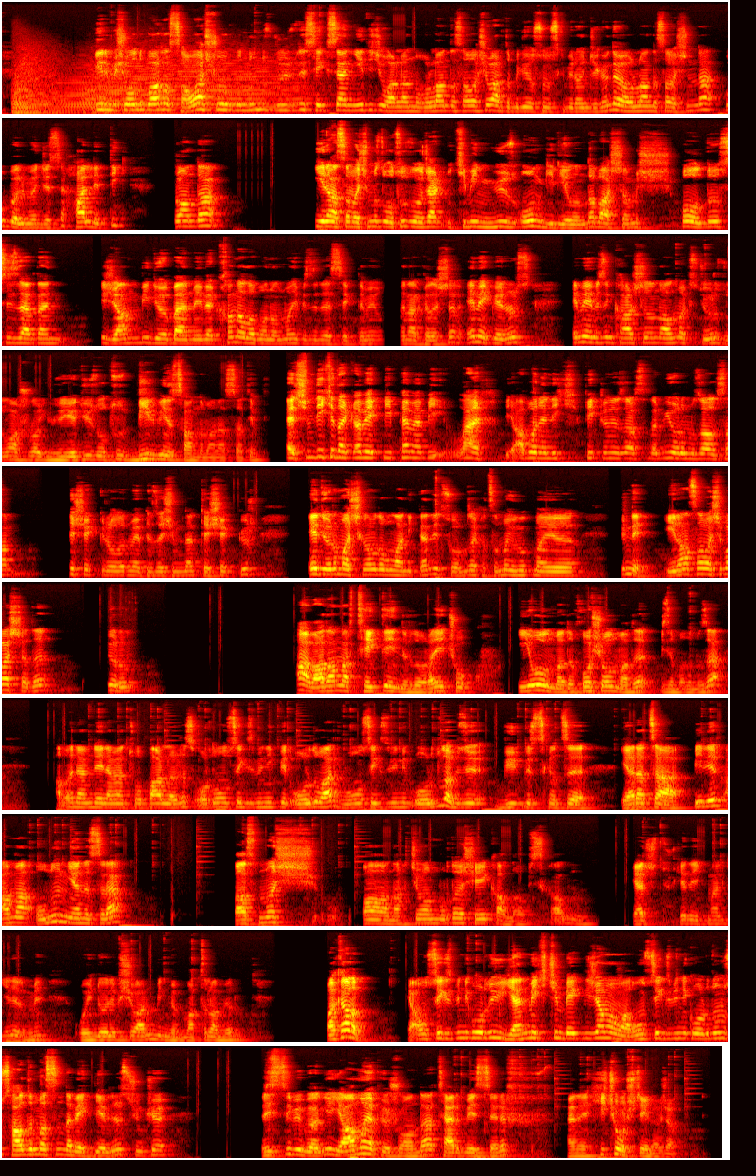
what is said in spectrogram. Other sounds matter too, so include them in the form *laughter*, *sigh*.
girmiş oldu. Bu arada savaş yorgunluğumuz %87 civarlarında Hollanda Savaşı vardı biliyorsunuz ki bir önceki bölümde ve Hollanda Savaşı'nda bu bölüm öncesi hallettik. Şu anda İran Savaşımız 30 Ocak 2111 yılında başlamış oldu. Sizlerden ricam video beğenmeyi ve kanala abone olmayı bizi desteklemeyi unutmayın arkadaşlar. Emek veriyoruz. Emeğimizin karşılığını almak istiyoruz. Ulan şurada 731 bin sandım anasını satayım. Evet şimdi 2 dakika bekleyip hemen bir like, bir abonelik fikriniz varsa da bir yorumunuzu alırsam teşekkür olurum. Hepinize şimdiden teşekkür ediyorum. Açıklamada bulunan linkten sorumuza katılmayı unutmayın. Şimdi İran Savaşı başladı. Diyorum. Abi adamlar tekte indirdi orayı. Çok iyi olmadı. Hoş olmadı bizim adımıza. Ama önemli değil hemen toparlarız. Orada 18 binlik bir ordu var. Bu 18 binlik ordu da bize büyük bir sıkıntı yaratabilir. Ama onun yanı sıra basmış... Aa Nahçıvan burada şey kaldı. Hapis kaldı mı? Gerçi Türkiye'de ikmal gelir mi? Oyunda öyle bir şey var mı bilmiyorum. Hatırlamıyorum. Bakalım. Ya 18 binlik orduyu yenmek için bekleyeceğim ama 18 binlik ordunun saldırmasını da bekleyebiliriz. Çünkü riskli bir bölge. Yağma yapıyor şu anda terbiyesiz herif. Yani hiç hoş değil hocam.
